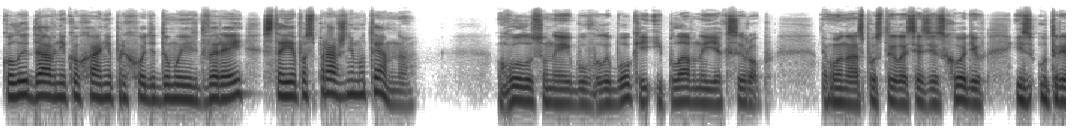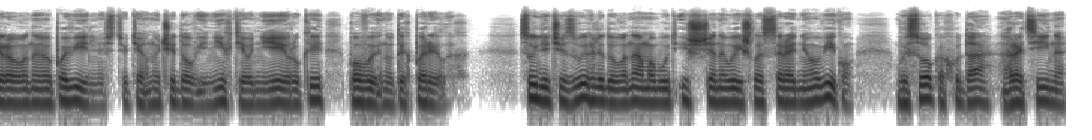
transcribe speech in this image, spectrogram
Коли давні кохані приходять до моїх дверей, стає по-справжньому темно. Голос у неї був глибокий і плавний, як сироп. Вона спустилася зі сходів із утрированою повільністю, тягнучи довгі нігті однієї руки по вигнутих перилах. Судячи з вигляду, вона, мабуть, іще не вийшла з середнього віку, висока, худа, граційна,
